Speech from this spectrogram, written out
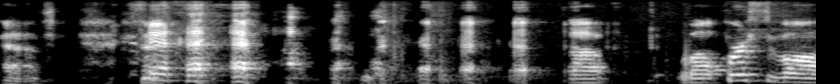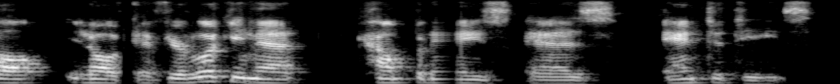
have? uh, well, first of all, you know, if you're looking at companies as entities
